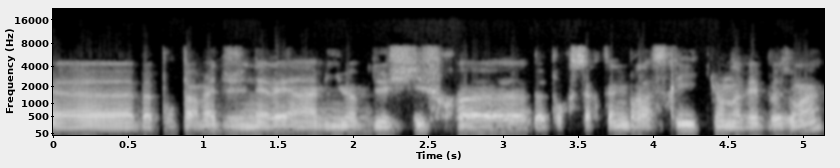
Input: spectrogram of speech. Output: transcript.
euh, bah, pour permettre de générer un minimum de chiffres euh, bah, pour certaines brasseries qui en avaient besoin.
